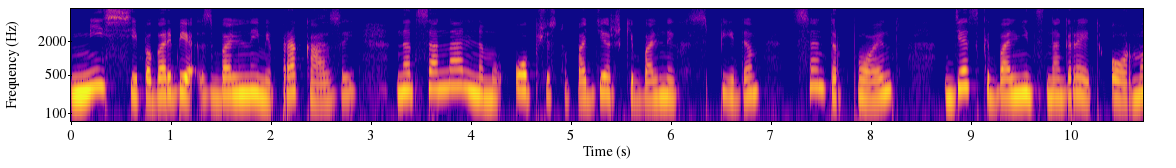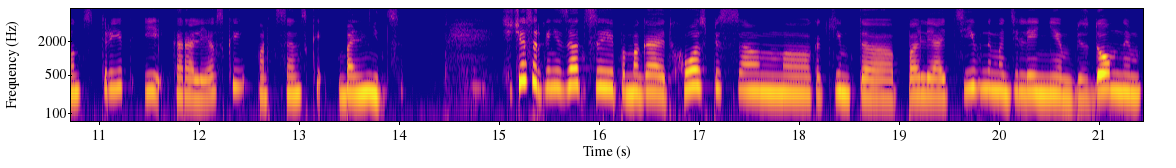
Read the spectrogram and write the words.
миссии по борьбе с больными проказой, Национальному обществу поддержки больных СПИДом, Center Point – детской больницы на Грейт Ормонд-стрит и Королевской Марценской больнице. Сейчас организации помогают хосписам, э, каким-то паллиативным отделениям, бездомным,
